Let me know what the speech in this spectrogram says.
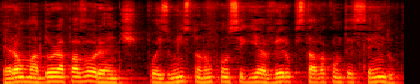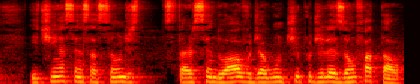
Era uma dor apavorante, pois Winston não conseguia ver o que estava acontecendo e tinha a sensação de estar sendo alvo de algum tipo de lesão fatal.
